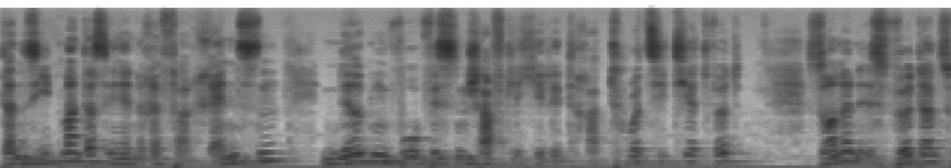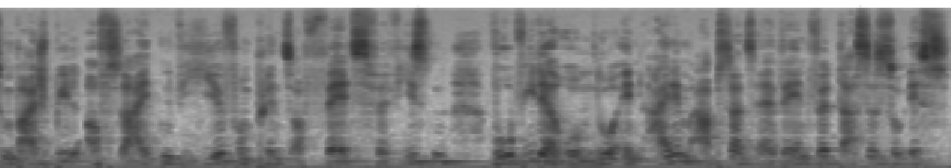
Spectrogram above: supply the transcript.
dann sieht man, dass in den Referenzen nirgendwo wissenschaftliche Literatur zitiert wird, sondern es wird dann zum Beispiel auf Seiten wie hier vom Prince of Wales verwiesen, wo wiederum nur in einem Absatz erwähnt wird, dass es so ist.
